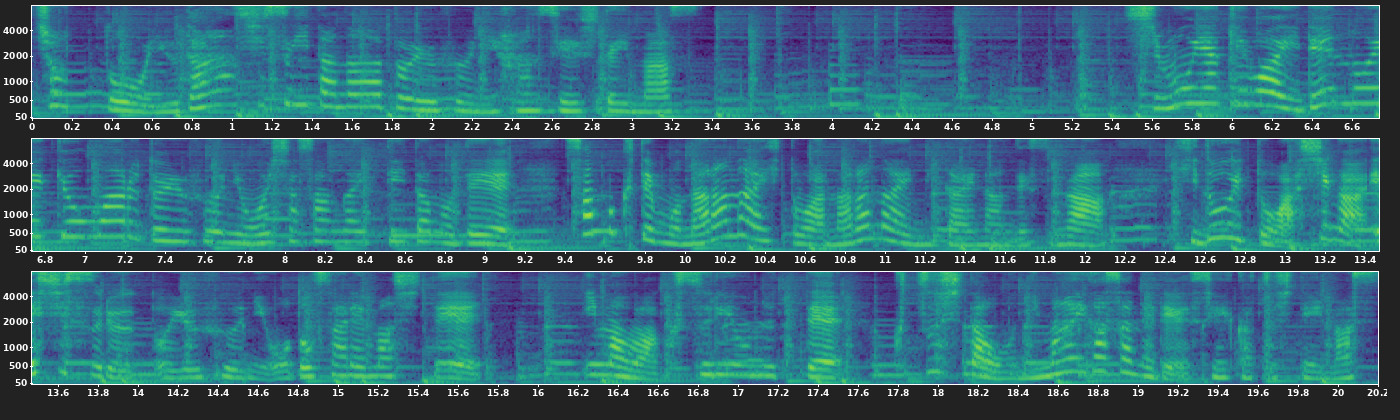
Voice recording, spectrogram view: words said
ちょっと油断しすぎたなというふうに反省しています。霜焼けは遺伝の影響もあるというふうにお医者さんが言っていたので寒くてもならない人はならないみたいなんですがひどいと足が壊死するというふうに脅されまして今は薬を塗って靴下を2枚重ねで生活しています。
